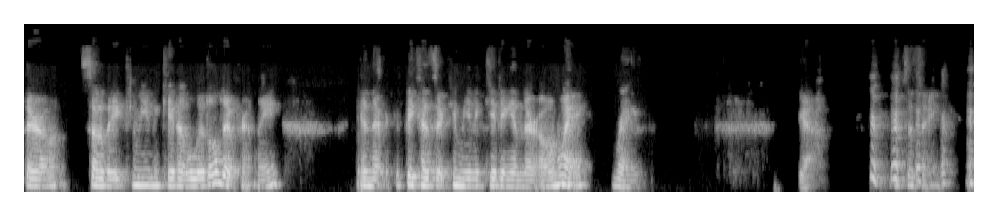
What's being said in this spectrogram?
their own, so they communicate a little differently in their because they're communicating in their own way. right Yeah, it's a thing.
